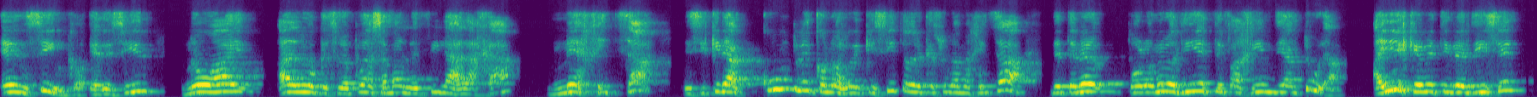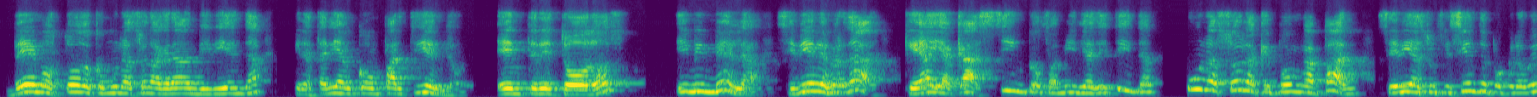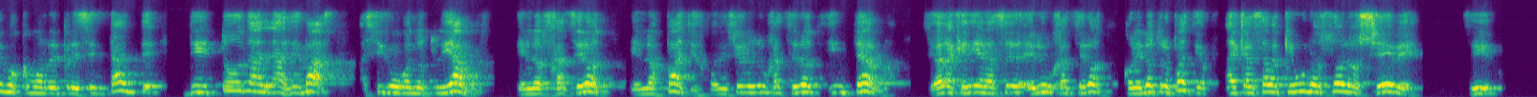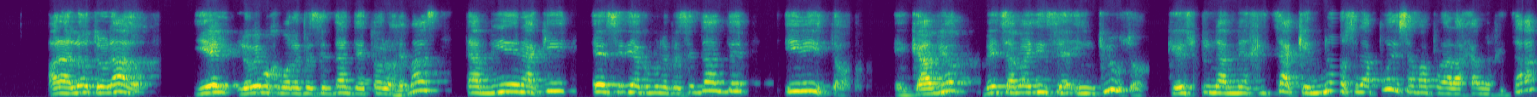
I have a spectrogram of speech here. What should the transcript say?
en cinco. Es decir, no hay algo que se lo pueda llamar de fila alajá, mejizá, ni siquiera cumple con los requisitos de que es una mejizá, de tener por lo menos 10 tefajín de altura. Ahí es que Betilel dice, vemos todo como una sola gran vivienda que la estarían compartiendo entre todos. Y Mimela, si bien es verdad que hay acá cinco familias distintas, una sola que ponga pan sería suficiente porque lo vemos como representante de todas las demás. Así como cuando estudiamos en los Hatzerot, en los patios, cuando hicieron un Hatzerot interno, Si ahora querían hacer el un Hatzerot con el otro patio, alcanzaba que uno solo lleve ¿sí? ahora al otro lado. Y él lo vemos como representante de todos los demás. También aquí él sería como un representante y listo. En cambio, Bechamay dice incluso que es una mejizá que no se la puede llamar por alajá mejizá,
